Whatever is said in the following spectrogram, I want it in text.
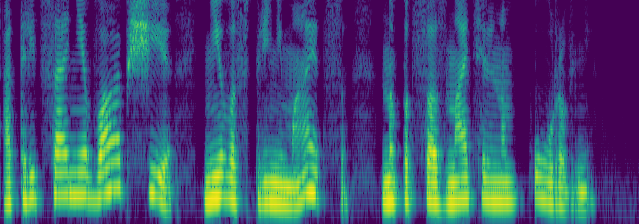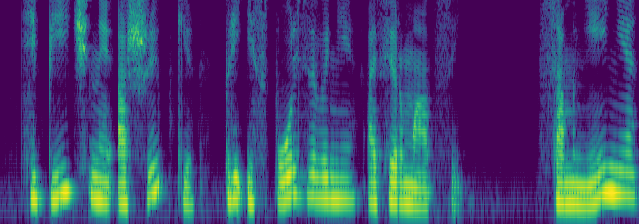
Отрицание вообще не воспринимается на подсознательном уровне. Типичные ошибки при использовании аффирмаций. Сомнения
